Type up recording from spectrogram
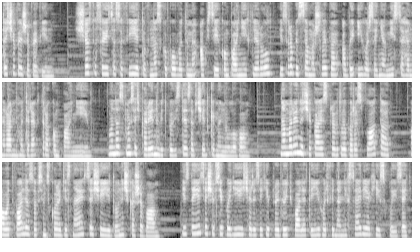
Та чи виживе він? Що стосується Софії, то вона скуповуватиме акції компанії Клірол і зробить все можливе, аби Ігор зайняв місце генерального директора компанії. Вона змусить Карину відповісти за вчинки минулого. На Марину чекає справедлива розплата, а от Валя зовсім скоро дізнається, що її донечка жива. І здається, що всі події, через які пройдуть Валя та Ігор в фінальних серіях, їх зблизять.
